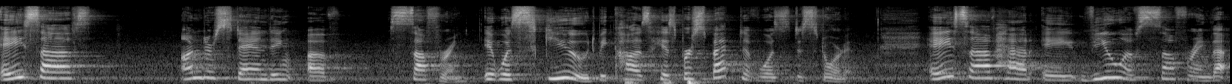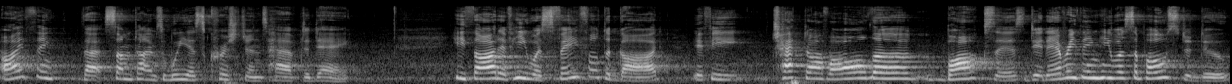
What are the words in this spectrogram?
Asaph's understanding of suffering. It was skewed because his perspective was distorted. Asaph had a view of suffering that I think that sometimes we as Christians have today. He thought if he was faithful to God, if he checked off all the boxes, did everything he was supposed to do,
